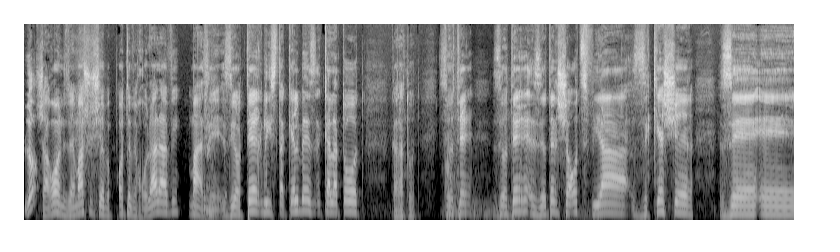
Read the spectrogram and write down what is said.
לא. שרון, זה משהו שהפוטב יכולה להביא? מה, זה, זה יותר להסתכל באיזה קלטות? זה יותר, זה, יותר, זה יותר שעות צפייה, זה קשר, זה אה,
